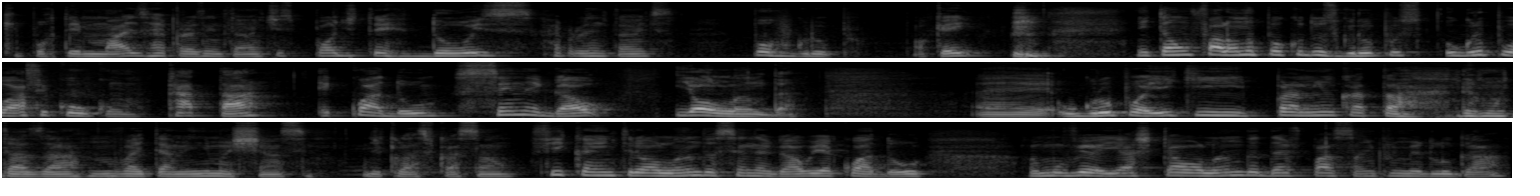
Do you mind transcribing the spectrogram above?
que por ter mais representantes, pode ter dois representantes por grupo, ok? Então, falando um pouco dos grupos, o grupo A ficou com Catar, Equador, Senegal e Holanda. É, o grupo aí que, para mim, o Catar deu muito azar, não vai ter a mínima chance de classificação. Fica entre Holanda, Senegal e Equador. Vamos ver aí, acho que a Holanda deve passar em primeiro lugar,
